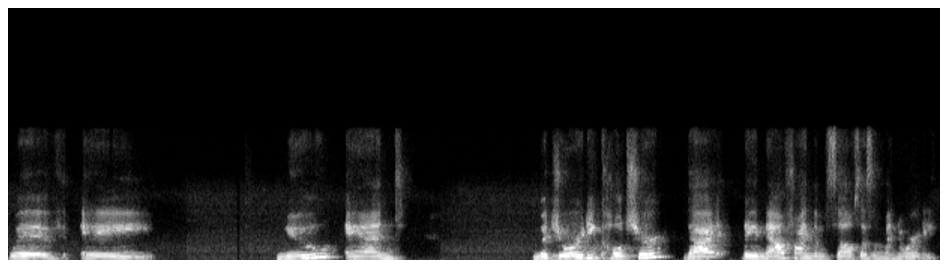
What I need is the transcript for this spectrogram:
with a new and majority culture that they now find themselves as a minority?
